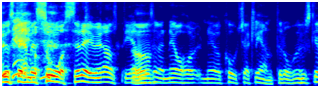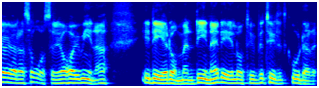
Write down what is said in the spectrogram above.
Just det här med såser är ju alltid en, ja. när, jag har, när jag coachar klienter, då, hur ska jag göra såser? Jag har ju mina idéer då, men dina idéer låter ju betydligt godare.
